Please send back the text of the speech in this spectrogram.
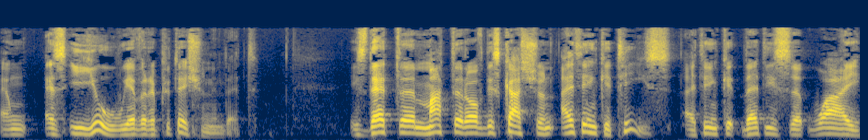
And as EU, we have a reputation in that. Is that a matter of discussion? I think it is. I think that is uh, why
